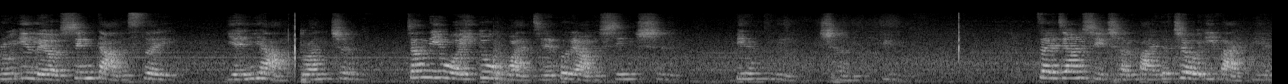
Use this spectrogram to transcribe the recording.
如一绺新打的穗，典雅端正，将你我一度挽结不了的心事，编理成玉。在将洗成白的旧衣摆边，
